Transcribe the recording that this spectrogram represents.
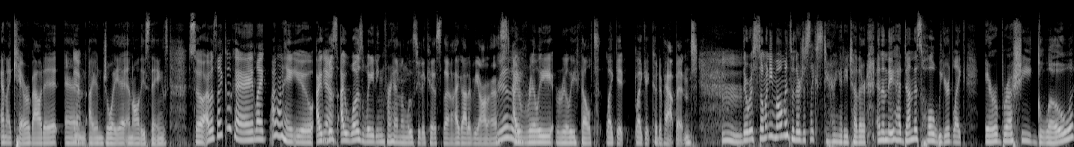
and I care about it and Yeah. I enjoy it and all these things so I was like okay like I don't hate you I Yeah. was I was waiting for him and Lucy to kiss though I got to be honest Really? I really really felt like it like it could have happened there was so many moments when they're just like staring at each other and then they had done this whole weird like airbrushy glow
